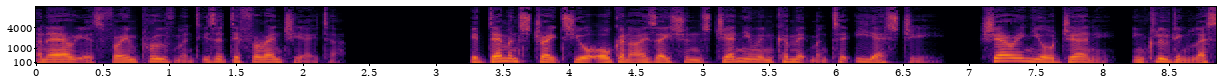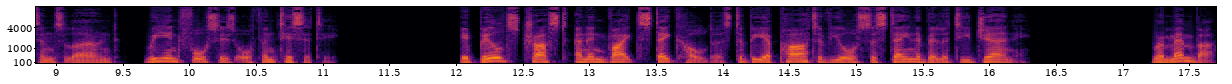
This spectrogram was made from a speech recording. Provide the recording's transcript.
and areas for improvement is a differentiator. It demonstrates your organization's genuine commitment to ESG. Sharing your journey, including lessons learned, reinforces authenticity. It builds trust and invites stakeholders to be a part of your sustainability journey. Remember,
